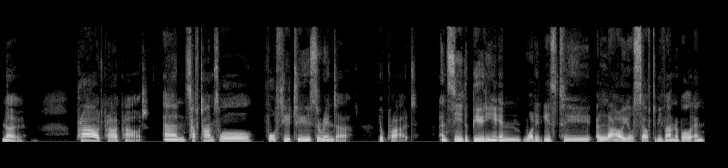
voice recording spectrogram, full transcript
know. Proud, proud, proud. And tough times will force you to surrender your pride and see the beauty in what it is to allow yourself to be vulnerable and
